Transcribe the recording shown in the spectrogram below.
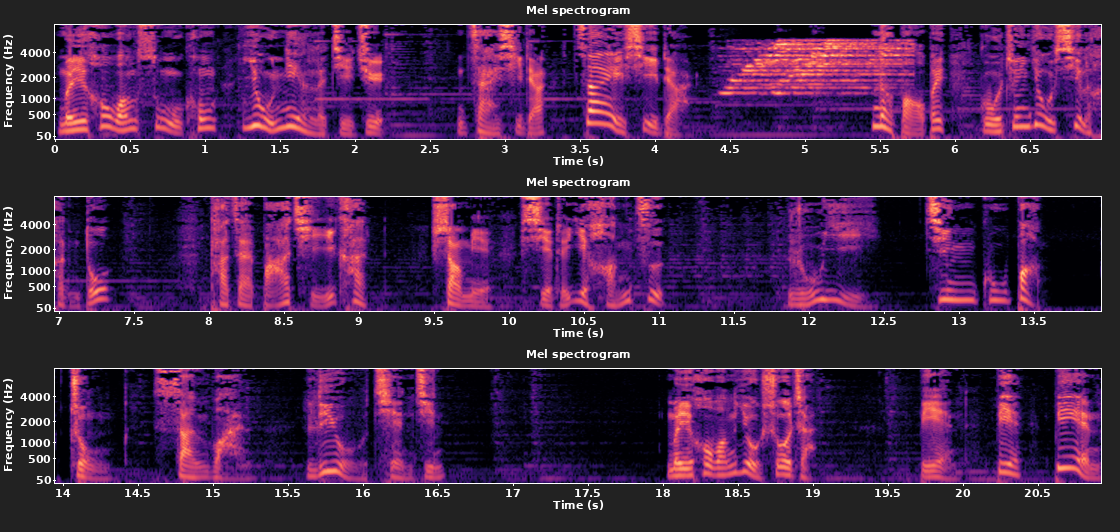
美猴王孙悟空又念了几句：“再细点再细点那宝贝果真又细了很多。他再拔起一看，上面写着一行字：“如意金箍棒，重三万六千斤。”美猴王又说着：“变变变，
